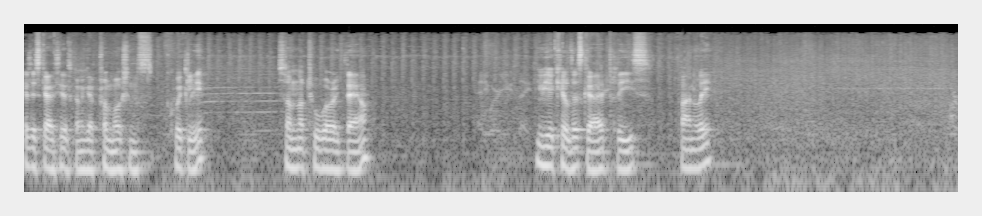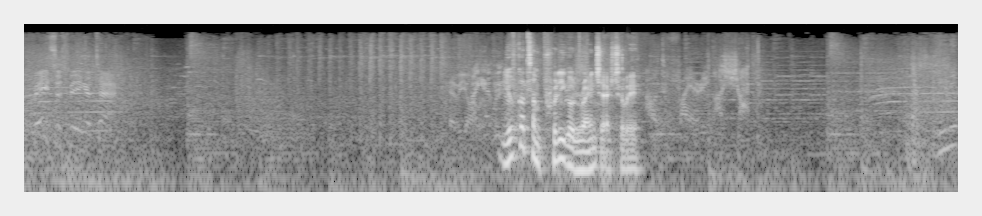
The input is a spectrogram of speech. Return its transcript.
Yeah, this guy here is going to get promotions quickly, so I'm not too worried there. Anywhere you here kill this guy, please. Finally. Our base is being attacked. You've got some pretty good range actually. Out firing a shot. Unit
